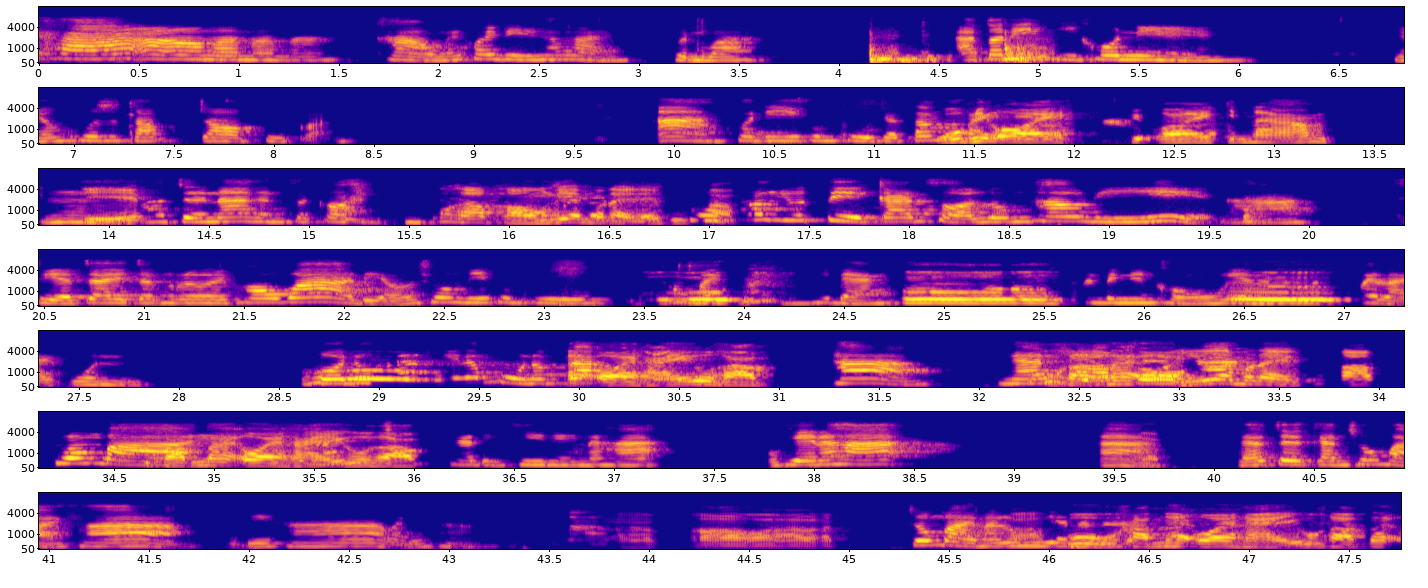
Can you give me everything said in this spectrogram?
ๆคะเอาเอามามามาข่าวไม่ค่อยดีเท่าไหร่คุณว่า อะตอนนี้กี่คนนี่ เดี๋ยวครูสต็อปจอครูก่อน อะพอดีคุณครูจะต้องโอ้ไปพี่ออย พี่ออยกินน้อืมเจ็บมาเจอหน้ากันซะก่อนำผู้ครับของเรียนบ่ไหนได้ผู้ครูครับ ต้องยุติการสอนลงเท่านี้นะคะ เสียใจจังเลย เพราะว่าเดี๋ยวช่วงนี้คุณครูต้องไปฝากเงินที่แบงก์มันเป็นเงินของโรงเรียนนะคะไปหลายคนโอ้โหดูนะมีน้ำหูน้ำนายตาออยหายกูครับค่ะงั้นผู้ครับเดี๋ยวนายเจอออยเรียกันนบ่ไหนกูครับช่วงบ่าผู้ครับย นายออยหายกูครับ แชทอีกทีหนึ่งนะคะ โอเคนะคะ อ่า ครับ แล้วเจอกันช่วงบ่ายค่ะสวัสดีค่ะสวัสดีค่ะ ครับเอาเอาเอาช่วงบ่ายมาโรงเรียนกูนะครับนายออยหายกูครับนายออย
